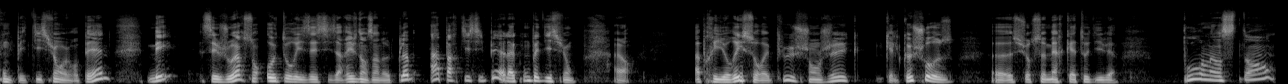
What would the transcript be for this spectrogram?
compétitions européennes, mais ces joueurs sont autorisés, s'ils arrivent dans un autre club, à participer à la compétition. Alors, a priori, ça aurait pu changer quelque chose euh, sur ce mercato d'hiver. Pour l'instant,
